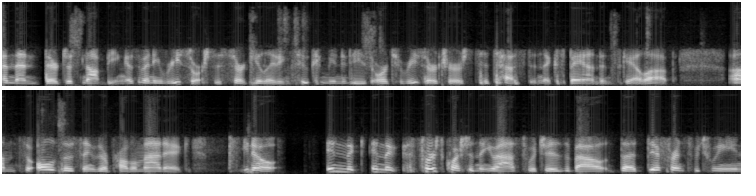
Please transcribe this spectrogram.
and then there just not being as many resources circulating to communities or to researchers to test and expand and scale up. Um, so all of those things are problematic. You know, in the in the first question that you asked, which is about the difference between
